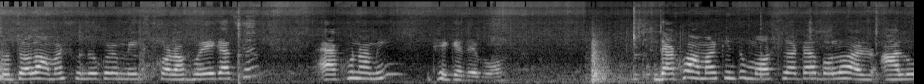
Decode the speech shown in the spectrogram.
তো চলো আমার সুন্দর করে মিক্স করা হয়ে গেছে। এখন আমি ঢেকে দেব। দেখো আমার কিন্তু মশলাটা বলো আর আলু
